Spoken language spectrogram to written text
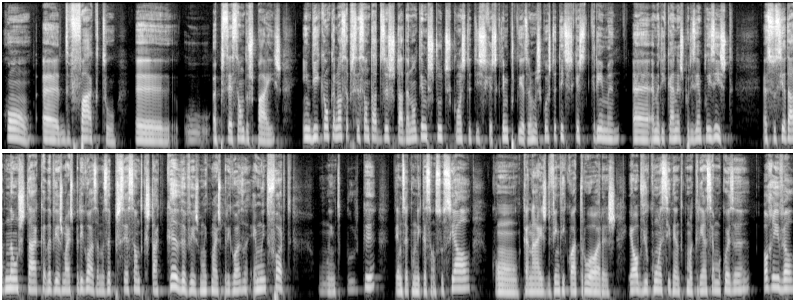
com, uh, de facto, uh, a percepção dos pais indicam que a nossa percepção está desajustada. Não temos estudos com as estatísticas de crime portuguesas, mas com as estatísticas de crime uh, americanas, por exemplo, existe. A sociedade não está cada vez mais perigosa, mas a percepção de que está cada vez muito mais perigosa é muito forte. Muito porque temos a comunicação social, com canais de 24 horas, é óbvio que um acidente com uma criança é uma coisa horrível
